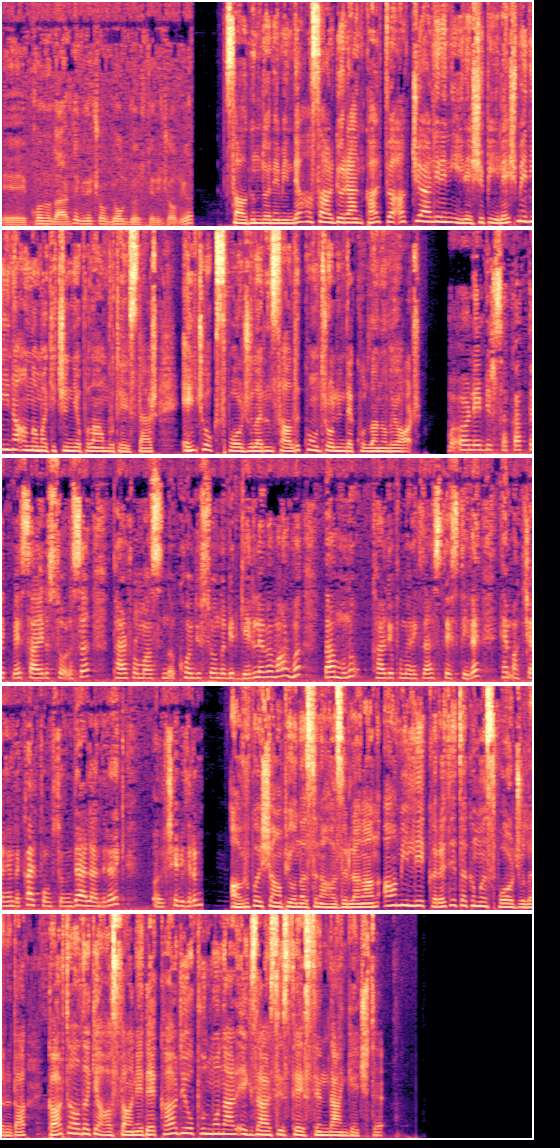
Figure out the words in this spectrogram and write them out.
e, konularda bir de çok yol gösterici oluyor. Salgın döneminde hasar gören kalp ve akciğerlerin iyileşip iyileşmediğini anlamak için yapılan bu testler en çok sporcuların sağlık kontrolünde kullanılıyor. Örneğin bir sakatlık vesaire sonrası performansında, kondisyonda bir gerileme var mı? Ben bunu kardiyopulmoner egzersiz testiyle hem akciğer hem de kalp fonksiyonunu değerlendirerek ölçebilirim. Avrupa Şampiyonası'na hazırlanan A milli karate takımı sporcuları da Kartal'daki hastanede kardiyopulmoner egzersiz testinden geçti.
